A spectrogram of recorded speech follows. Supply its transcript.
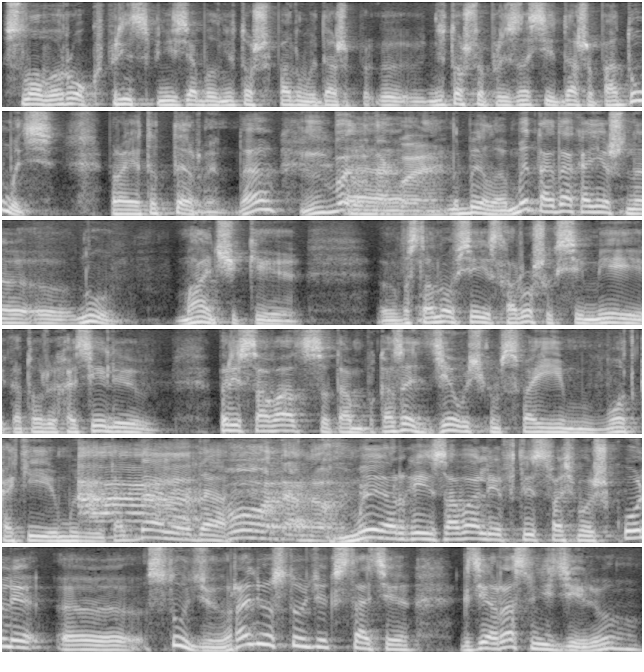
слово «рок» в принципе нельзя было не то, что подумать, даже э, не то, что произносить, даже подумать про этот термин. Да? Было э, такое. Было. Мы тогда, конечно, э, ну, мальчики, в основном все из хороших семей, которые хотели порисоваться, там, показать девочкам своим, вот какие мы и так далее. Да. Вот оно. Мы организовали в 38-й школе э, студию, радиостудию, кстати, где раз в неделю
